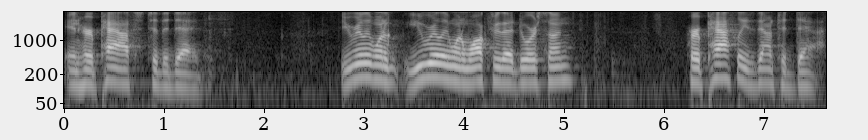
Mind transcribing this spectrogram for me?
and her paths to the dead. You really want to, you really want to walk through that door, son? Her path leads down to death.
